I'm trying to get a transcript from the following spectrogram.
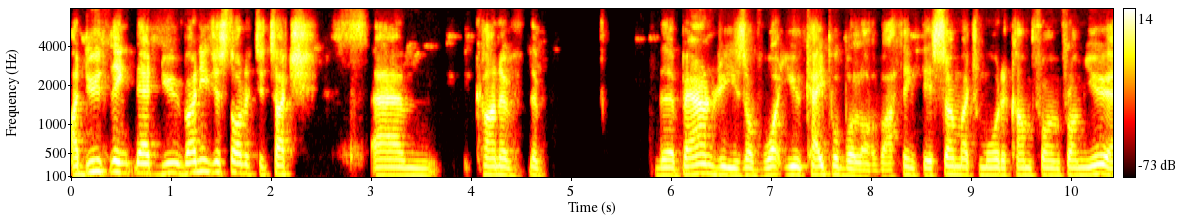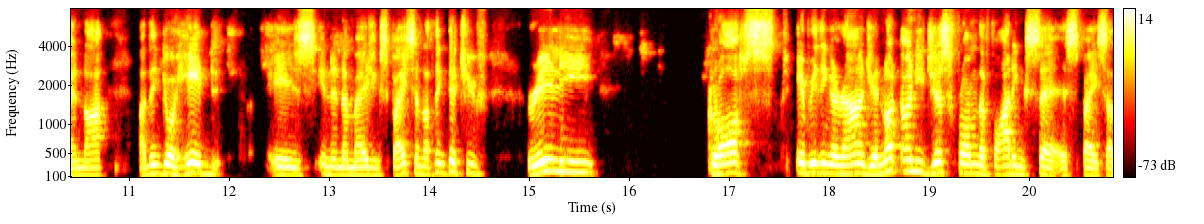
I do think that you've only just started to touch um, kind of the the boundaries of what you're capable of. I think there's so much more to come from from you, and I I think your head is in an amazing space, and I think that you've really grasped everything around you, not only just from the fighting space. I,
